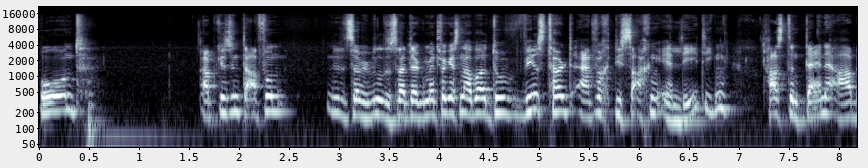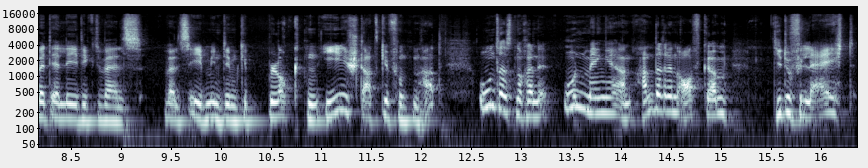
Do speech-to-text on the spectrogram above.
Und abgesehen davon jetzt habe ich ein bisschen das zweite Argument vergessen, aber du wirst halt einfach die Sachen erledigen, hast dann deine Arbeit erledigt, weil es eben in dem geblockten E stattgefunden hat und hast noch eine Unmenge an anderen Aufgaben, die du vielleicht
